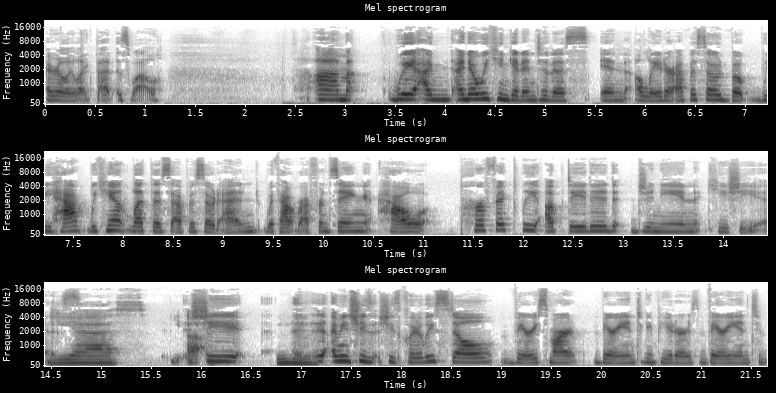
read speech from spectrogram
I really liked that as well. Um, we I'm, I know we can get into this in a later episode, but we have we can't let this episode end without referencing how perfectly updated Janine Kishi is. Yes, Uh, she I mean she's she's clearly still very smart, very into computers, very into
